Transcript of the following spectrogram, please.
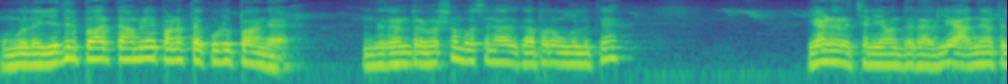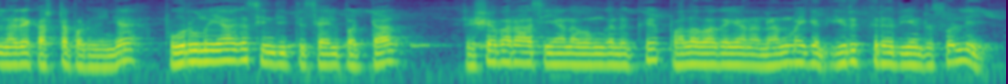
உங்களை எதிர்பார்க்காமலே பணத்தை கொடுப்பாங்க. இந்த ரெண்டரை வருஷம் போசினதுக்கப்புறம் அதுக்கப்புறம் உங்களுக்கு ஏழரச்சனையாக வந்துடுறாரு இல்லையா? அந்த நேரத்தில் நிறைய கஷ்டப்படுவீங்க. பொறுமையாக சிந்தித்து செயல்பட்டால் ரிஷபராசியான உங்களுக்கு பல வகையான நன்மைகள் இருக்கிறது என்று சொல்லி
